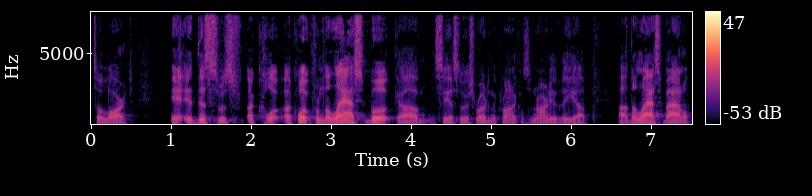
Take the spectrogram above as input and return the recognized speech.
so large. It, it, this was a, a, quote from the last book um, C.S. Lewis wrote in the Chronicles of Narnia, the, uh, uh, the Last Battle.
